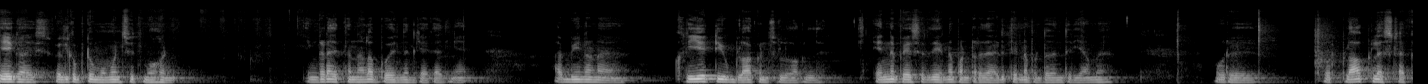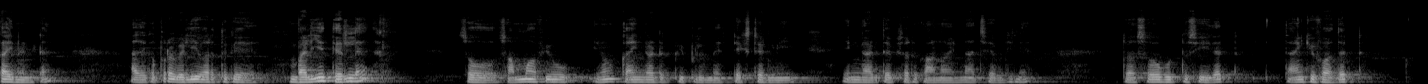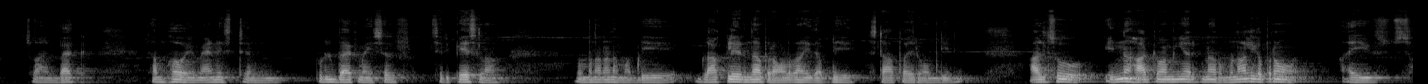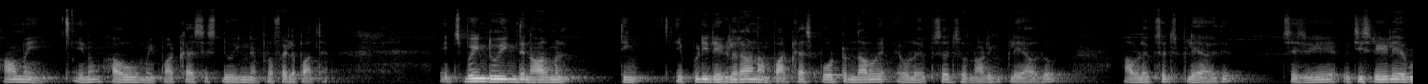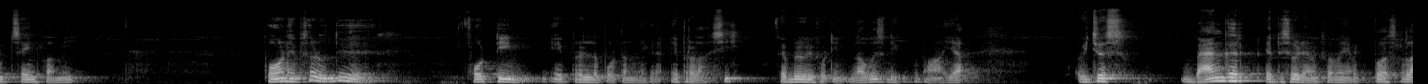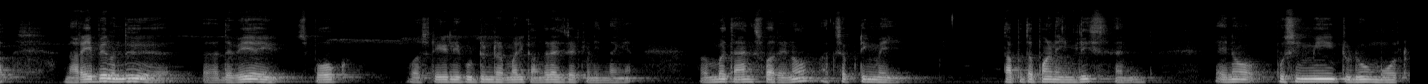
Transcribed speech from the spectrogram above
Hey guys welcome to moments with மோகன் எங்கடா இத்தனை நாளாக போயிருந்தேன்னு கேட்காதீங்க. அப்படின்னான க்ரியேட்டிவ் பிளாக்னு சொல்லுவாங்கள்ல என்ன பேசுகிறது என்ன பண்ணுறது அடுத்து என்ன பண்ணுறதுன்னு தெரியாமல் ஒரு ஒரு பிளாக்கில் ஸ்ட்ரக் ஆகி நின்ட்டேன் அதுக்கப்புறம் வெளியே வரத்துக்கு வழியே தெரில so some of you you know kind hearted people may texted me எங்கே அடுத்த எபிசோடு காணோம் என்னாச்சு அப்படின்னு. It was so good to see that thank you for that so I am back somehow I managed and pull back myself சரி பேசலாம். ரொம்ப நேரம் நம்ம அப்படியே பிளாக்லேயே இருந்தால் அப்புறம் அவ்வளோதான் இது அப்படியே ஸ்டாப் ஆயிரும் அப்படின்னு. ஆல்சோ என்ன ஹார்ட் வார்மிங்காக இருக்குன்னா ரொம்ப நாளைக்கு அப்புறம் I saw my you know how my podcast is டூயிங்னு ப்ரொஃபைலை பார்த்தேன். It's been doing the normal thing எப்படி ரெகுலராக நான் பாட்காஸ்ட் போட்டிருந்தாலும் எவ்வளோ எபிசோட்ஸ் ஒரு நாளைக்கு ப்ளே ஆகுதோ அவ்வளோ எபிசோட்ஸ் ப்ளே ஆகுது. Which is really a good sign for me போன எபிசோடு வந்து ஃபோர்டீன் ஏப்ரலில் போட்டோன்னு நினைக்கிறேன். ஏப்ரலா சி ஃபெப்ரவரி ஃபோர்டீன் லவ்வர்ஸ் டேக்கு போட்டோம். ஐயா விச் வாஸ் பேங்கர் எபிசோடு எனக்கு சொல்ல எனக்கு பர்சனலாக நிறைய பேர் வந்து the way I spoke was really குட்டுன்ற மாதிரி கங்க்ராச்சுலேட் பண்ணியிருந்தாங்க. ரொம்ப thanks for you know accepting my தப்பு தப்பான English and you know pushing me to do more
